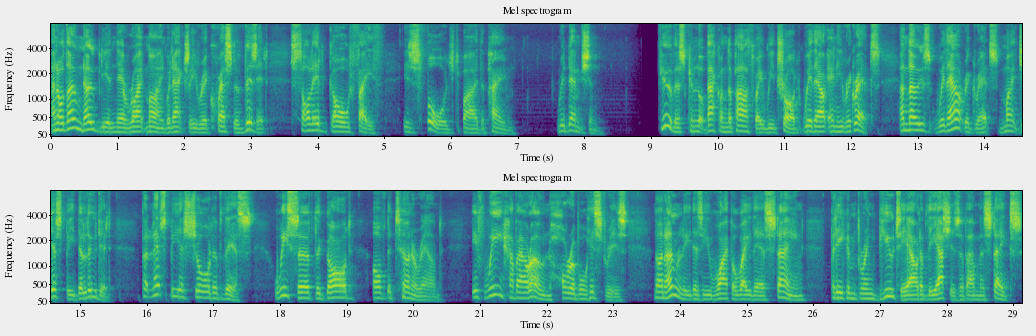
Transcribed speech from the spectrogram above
and although nobody in their right mind would actually request a visit, solid gold faith is forged by the pain. Redemption. Few of us can look back on the pathway we trod without any regrets, and those without regrets might just be deluded. But let's be assured of this we serve the God of the turnaround. If we have our own horrible histories, not only does He wipe away their stain, but He can bring beauty out of the ashes of our mistakes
